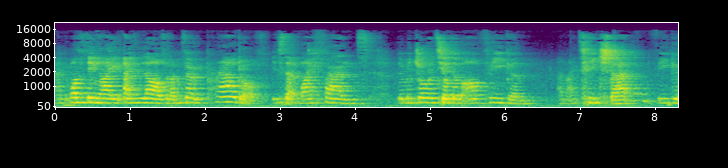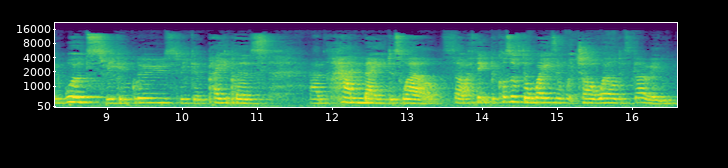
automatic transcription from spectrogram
And one thing I, I love and I'm very proud of is that my fans, the majority of them are vegan. And I teach that vegan woods, vegan glues, vegan papers, and handmade as well. So I think because of the ways in which our world is going,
